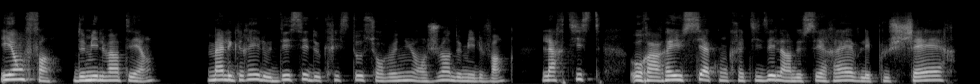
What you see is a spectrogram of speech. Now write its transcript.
Et enfin, 2021, malgré le décès de Christo survenu en juin 2020, l'artiste aura réussi à concrétiser l'un de ses rêves les plus chers,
